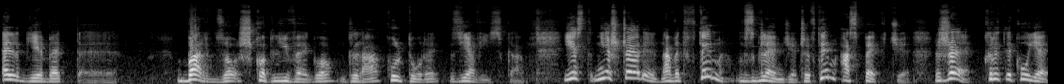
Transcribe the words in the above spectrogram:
LGBT bardzo szkodliwego dla kultury zjawiska. Jest nieszczery nawet w tym względzie, czy w tym aspekcie, że krytykuje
